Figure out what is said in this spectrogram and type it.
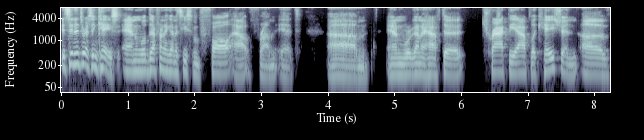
it's an interesting case, and we're definitely going to see some fallout from it. Um, and we're going to have to track the application of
